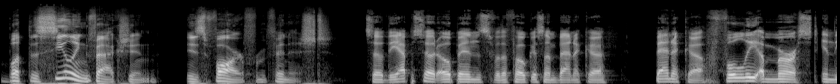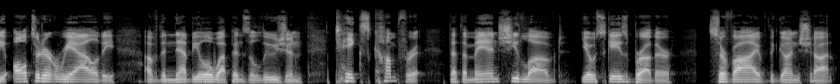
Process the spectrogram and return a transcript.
But the sealing faction is far from finished. So the episode opens with a focus on Benica. Benica, fully immersed in the alternate reality of the Nebula weapons illusion, takes comfort that the man she loved, Yosuke's brother, survived the gunshot.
